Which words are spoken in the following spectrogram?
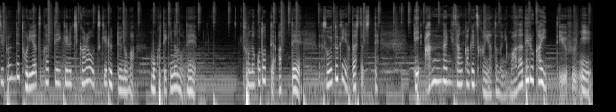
自分で取り扱っていける力をつけるっていうのが目的なのでそんなことってあってそういう時に私たちってえあんなに3ヶ月間やったのにまだ出るかいっていう風に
